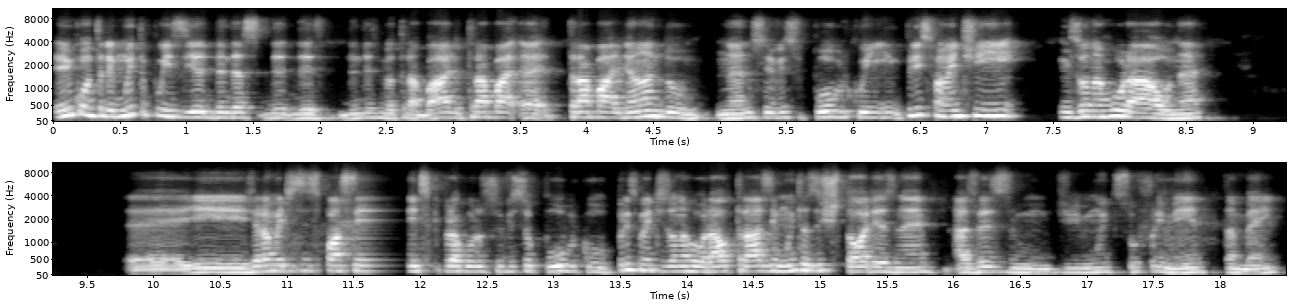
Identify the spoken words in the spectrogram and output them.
eu encontrei muita poesia dentro desse, dentro desse meu trabalho, traba, é, trabalhando né, no serviço público, em, principalmente em, em, zona rural, né? É, e geralmente esses pacientes que procuram o serviço público, principalmente em zona rural, trazem muitas histórias, né? Às vezes de muito sofrimento também,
